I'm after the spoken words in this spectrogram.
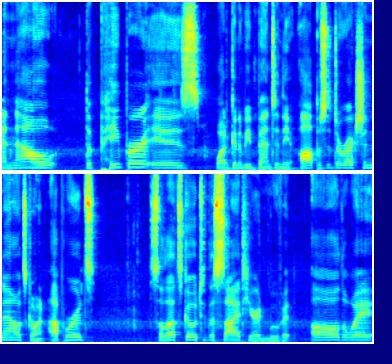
And now the paper is, what, going to be bent in the opposite direction now? It's going upwards. So let's go to the side here and move it all the way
